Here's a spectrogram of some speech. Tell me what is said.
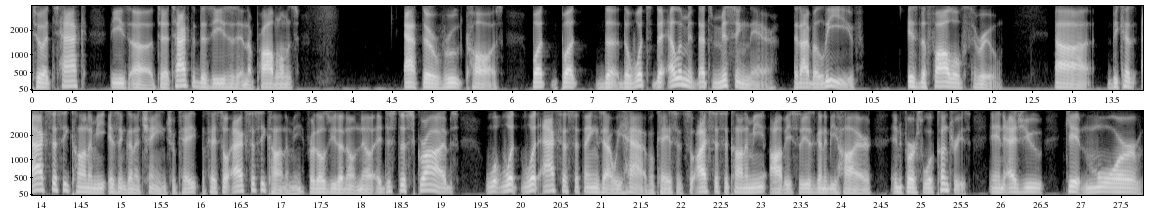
to attack these uh, to attack the diseases and the problems at their root cause. But but the the what's the element that's missing there that I believe is the follow through. Uh, because access economy isn't going to change. Okay. Okay. So access economy, for those of you that don't know, it just describes what what what access to things that we have. Okay, so, so access economy obviously is going to be higher in first world countries, and as you get more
